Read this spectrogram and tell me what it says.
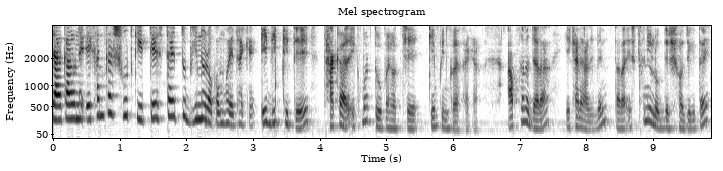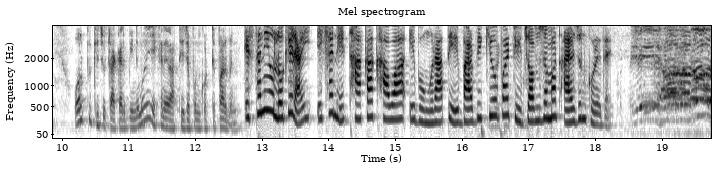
যার কারণে এখানকার শুটকির টেস্টটা একটু ভিন্ন রকম হয়ে থাকে। এই দ্বীপটিতে থাকার একমাত্র উপায় হচ্ছে ক্যাম্পিং করে থাকা। আপনারা যারা এখানে আসবেন তারা স্থানীয় লোকদের সহযোগিতায় অল্প কিছু টাকার বিনিময়ে এখানে রাত্রি যাপন করতে পারবেন। স্থানীয় লোকেরাই এখানে থাকা খাওয়া এবং রাতে বার্বিকিউ পার্টির জমজমাট আয়োজন করে দেয়। এই হারানোর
